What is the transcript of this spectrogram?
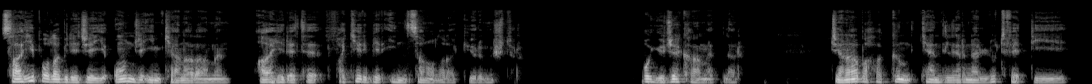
sahip olabileceği onca imkana rağmen ahirete fakir bir insan olarak yürümüştür. Bu yüce kâmetler, Cenab-ı Hakk'ın kendilerine lütfettiği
